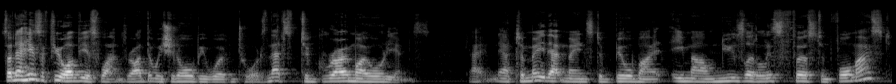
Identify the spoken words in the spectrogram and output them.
So now here's a few obvious ones, right, that we should all be working towards, and that's to grow my audience. Okay, now to me that means to build my email newsletter list first and foremost,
